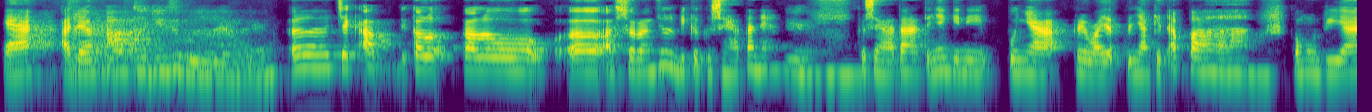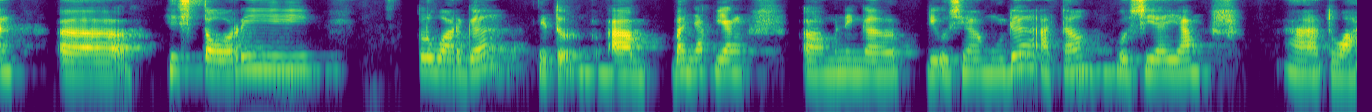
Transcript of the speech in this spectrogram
Ya ada Check up tadi itu ya Eh, check up. Kalau kalau eh, asuransi lebih ke kesehatan ya. Iya. kesehatan artinya gini punya riwayat penyakit apa kemudian eh, histori keluarga itu Eh, banyak yang eh, meninggal di usia muda atau usia yang eh, tua.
